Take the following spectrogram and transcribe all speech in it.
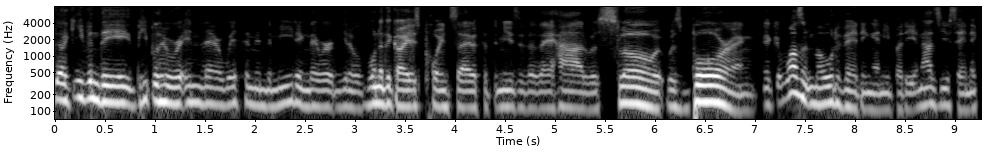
like even the people who were in there with him in the meeting, they were, you know, one of the guys points out that the music that they had was slow, it was boring, like, it wasn't motivating anybody. And as you say, Nick,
